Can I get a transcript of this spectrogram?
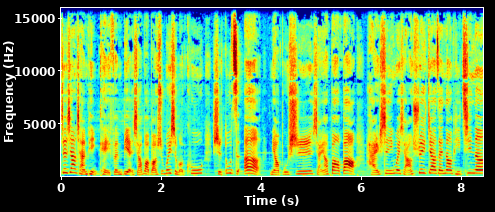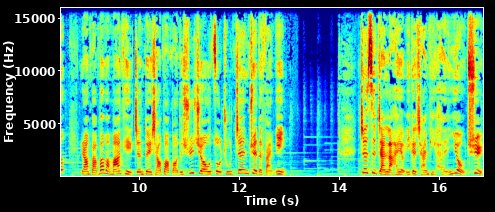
这项产品可以分辨小宝宝是为什么哭，是肚子饿、尿不湿、想要抱抱，还是因为想要睡觉在闹脾气呢？让爸爸妈妈可以针对小宝宝的需求做出正确的反应。这次展览还有一个产品很有趣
